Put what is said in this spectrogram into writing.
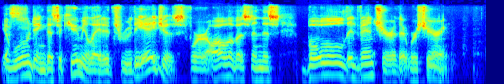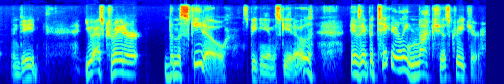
yes. the wounding that's accumulated through the ages for all of us in this bold adventure that we're sharing. Indeed. you U.S. creator, the mosquito, speaking of mosquitoes, is a particularly noxious creature.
